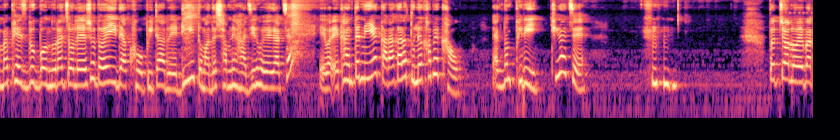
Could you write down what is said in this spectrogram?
আমার ফেসবুক বন্ধুরা চলে এসো তো, এই দেখো পিটা রেডি তোমাদের সামনে হাজির হয়ে গেছে। এবার এখানতে নিয়ে কারা কারা তুলে খাবে খাও, একদম ফ্রি ঠিক আছে? তো চলো এবার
